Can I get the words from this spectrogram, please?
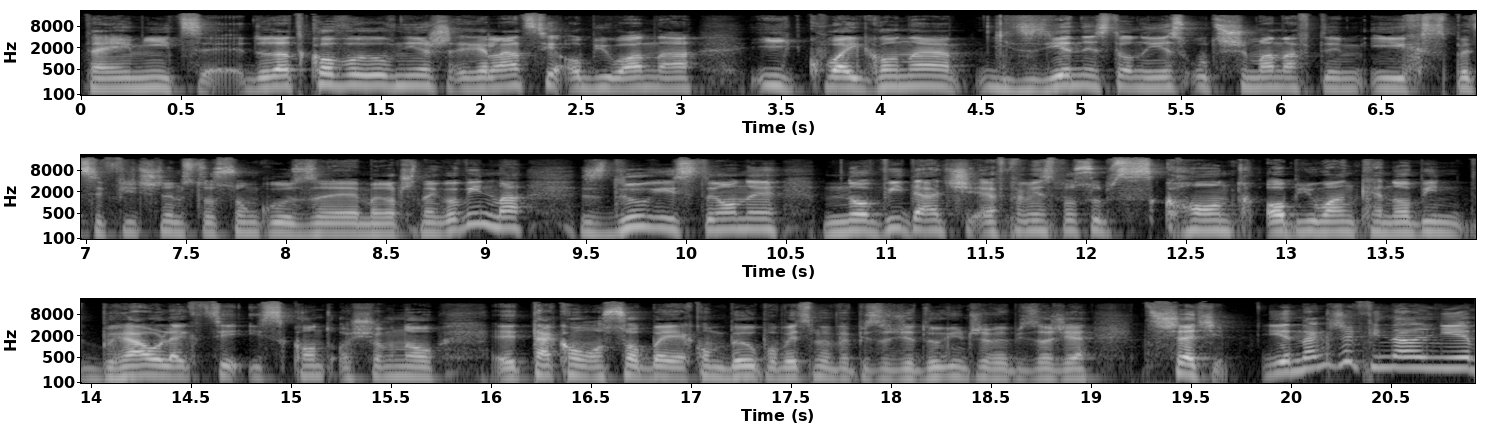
tajemnicy. Dodatkowo również relacja Obi-Wana i Qui-Gona z jednej strony jest utrzymana w tym ich specyficznym stosunku z Mrocznego Widma, z drugiej strony no widać w pewien sposób skąd Obi-Wan Kenobi Nobin brał lekcję i skąd osiągnął y, taką osobę, jaką był powiedzmy w epizodzie drugim czy w epizodzie trzecim. Jednakże finalnie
